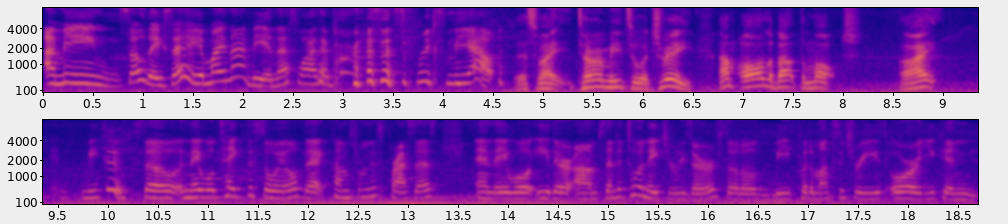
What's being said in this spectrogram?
I mean, so they say it might not be, and that's why that process freaks me out. That's right. Turn me to a tree. I'm all about the mulch. All right. Me too. So, and they will take the soil that comes from this process, and they will either um, send it to a nature reserve, so it'll be put amongst the trees, or you can,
